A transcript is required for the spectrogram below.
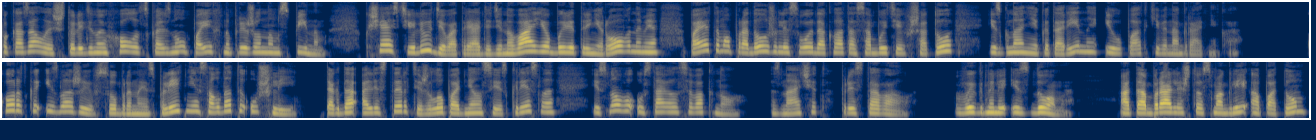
Показалось, что ледяной холод скользнул по их напряженным спинам. К счастью, люди в отряде Динувайо были тренированными, поэтому продолжили свой доклад о событиях в шато, изгнании Катарины и упадке виноградника. Коротко изложив собранные сплетни, солдаты ушли. Тогда Алистер тяжело поднялся из кресла и снова уставился в окно. Значит, приставал. Выгнали из дома. Отобрали, что смогли, а потом...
